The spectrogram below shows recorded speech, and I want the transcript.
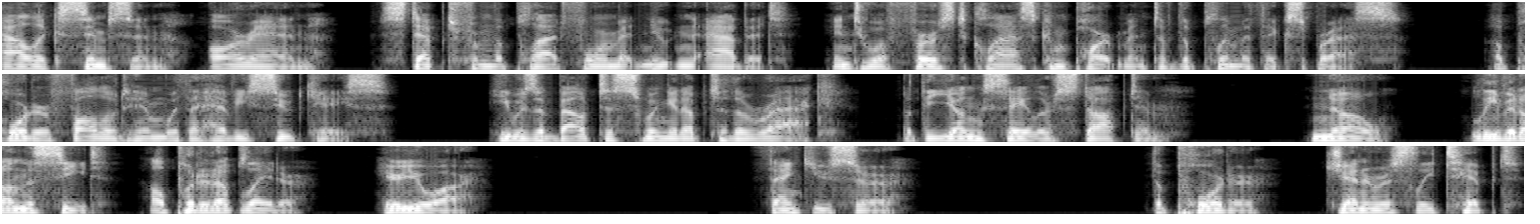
Alex Simpson, RN, stepped from the platform at Newton Abbot into a first-class compartment of the Plymouth Express. A porter followed him with a heavy suitcase. He was about to swing it up to the rack, but the young sailor stopped him. No, leave it on the seat. I'll put it up later. Here you are. Thank you, sir. The porter, generously tipped,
